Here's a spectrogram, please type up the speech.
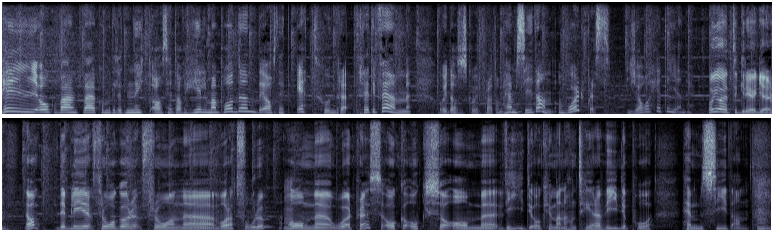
Hej och varmt välkommen till ett nytt avsnitt av Hillmanpodden. Det är avsnitt 135 och idag så ska vi prata om hemsidan, om Wordpress. Jag heter Jenny. Och jag heter Greger. Ja, det blir frågor från uh, vårt forum Mm. om uh, Wordpress och också om uh, video och hur man hanterar video på hemsidan. Mm.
